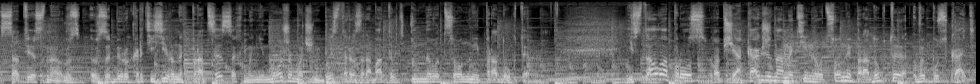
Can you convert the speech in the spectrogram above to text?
соответственно, в, в забюрократизированных процессах мы не можем очень быстро разрабатывать инновационные продукты. И встал вопрос вообще, а как же нам эти инновационные продукты выпускать?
